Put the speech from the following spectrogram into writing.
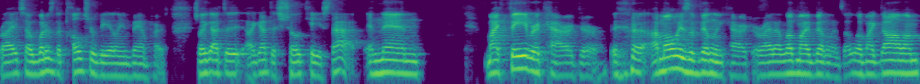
right? So what is the culture of the alien vampires? So I got to, I got to showcase that. And then my favorite character. I'm always a villain character, right? I love my villains. I love my Golem.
